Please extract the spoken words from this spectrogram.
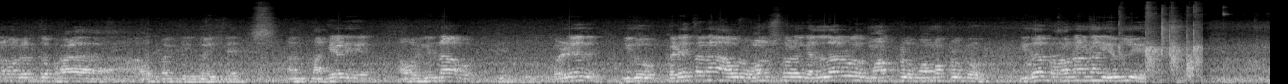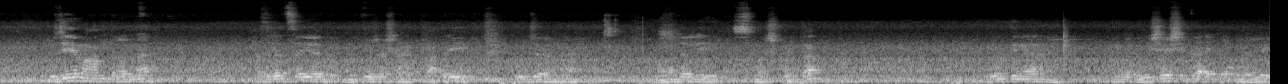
ನಮಗಂತೂ ಭಾಳ ಅವ್ರ ಬಗ್ಗೆ ಇದು ಐತೆ ಅಂತ ನಾ ಹೇಳಿ ಅವ್ರಿಗಿನ್ನ ಒಳ್ಳೇದು. ಇದು ಕಡೆತನ ಅವ್ರ ವಂಶದೊಳಗೆ ಎಲ್ಲರೂ ಮಕ್ಕಳು ಮೊಮ್ಮಕ್ಕಳಿಗೂ ಇದೇ ಭಾವನಾನ ಇರಲಿ. ವಿಜಯ ಮಹಾಂತರನ್ನ ಹಜರತ್ ಸೈಯದ್ ಮುರ್ತುಜಾ ಶಾಹ್ ಖಾದ್ರಿ ಪೂಜ್ಯರನ್ನ ಮನದಲ್ಲಿ ಸ್ಮರಿಸ್ಕೊಳ್ತಾ ಇವತ್ತಿನ ಈ ಒಂದು ವಿಶೇಷ ಕಾರ್ಯಕ್ರಮದಲ್ಲಿ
